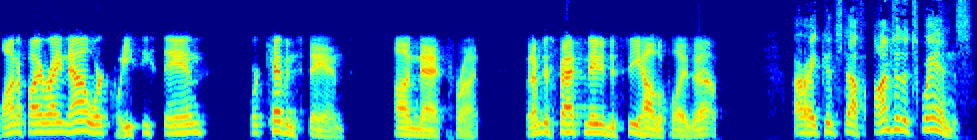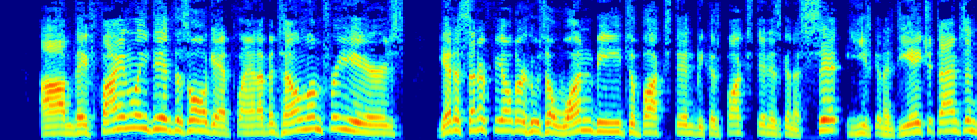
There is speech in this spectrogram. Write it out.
quantify right now where Kwesi stands, where Kevin stands on that front. But I'm just fascinated to see how it plays out. All right, good stuff. On to the Twins. Um, they finally did the Zulgad plan. I've been telling them for years. Get a center fielder who's a 1B to Buxton because Buxton is going to sit. He's going to DH at times, and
